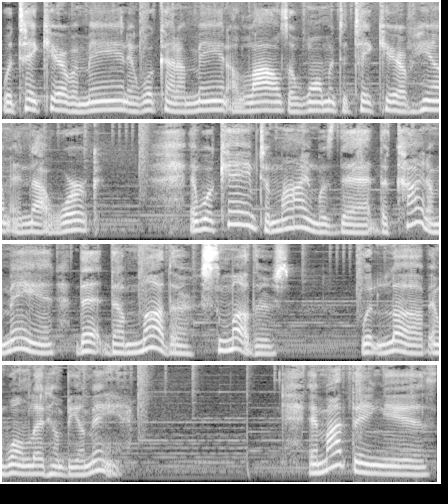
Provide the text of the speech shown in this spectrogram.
would take care of a man and what kind of man allows a woman to take care of him and not work. And what came to mind was that the kind of man that the mother smothers would love and won't let him be a man. And my thing is,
